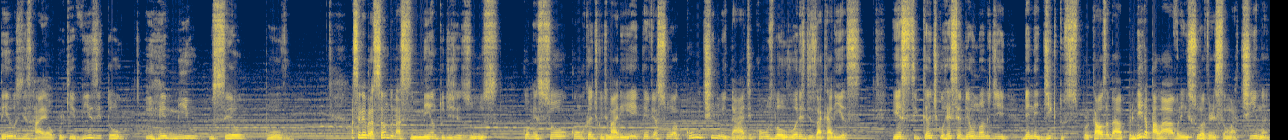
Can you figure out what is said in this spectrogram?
Deus de Israel, porque visitou e remiu o seu povo. A celebração do nascimento de Jesus começou com o Cântico de Maria e teve a sua continuidade com os louvores de Zacarias. Este cântico recebeu o nome de Benedictus, por causa da primeira palavra em sua versão latina,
